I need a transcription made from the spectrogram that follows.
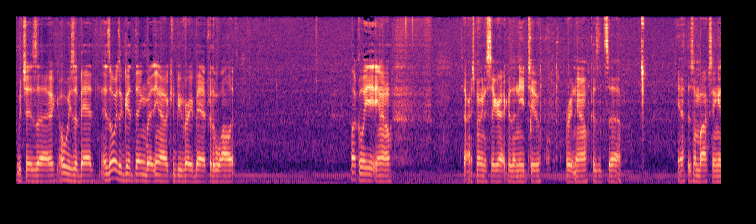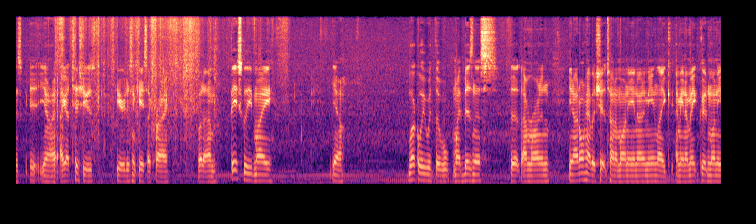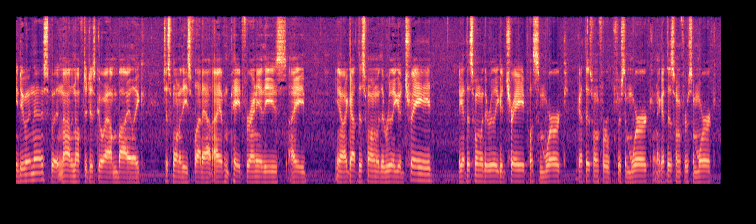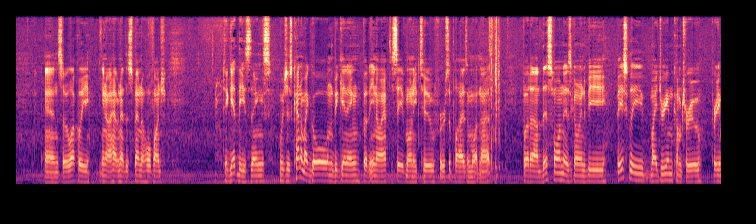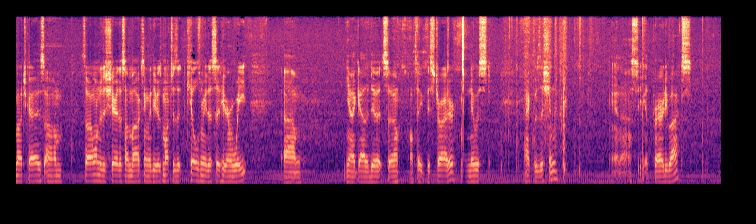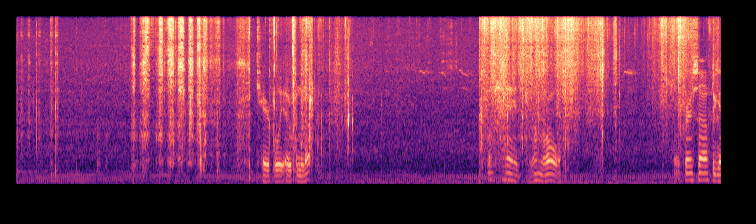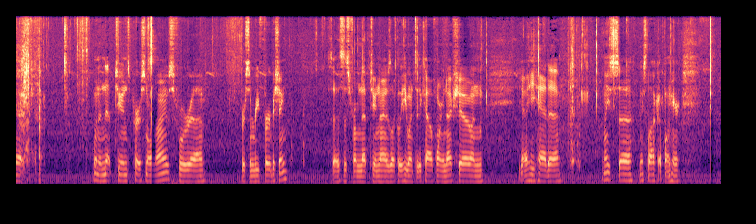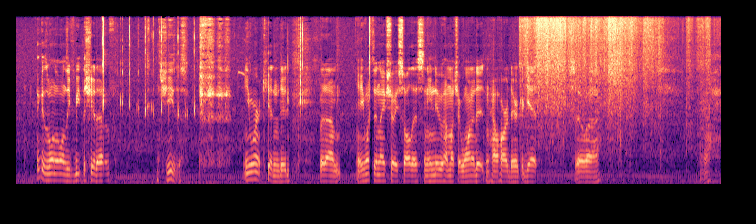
which is uh, always a bad is always a good thing but you know it can be very bad for the wallet. Luckily you know sorry I'm smoking a cigarette because I need to right now because it's uh yeah this unboxing is you know I, I got tissues here just in case I cry. But um basically my, you know, luckily with the my business that I'm running, you know, I don't have a shit ton of money, you know what I mean? Like, I mean, I make good money doing this, but not enough to just go out and buy, like, just one of these flat out. I haven't paid for any of these. I, you know, I got this one with a really good trade. I got this one with a really good trade plus some work. Got this one for, for some work, and I got this one for some work. And so luckily, you know, I haven't had to spend a whole bunch to get these things, which is kind of my goal in the beginning, but you know, I have to save money too for supplies and whatnot. But um, this one is going to be basically my dream come true, pretty much, guys. Um, so I wanted to share this unboxing with you as much as it kills me to sit here and wait. Um, you know, I gotta do it, so I'll take this Strider, my newest acquisition, and uh, so you get the priority box. Carefully open it up. Okay, drum roll. Okay, first off we got one of Neptune's personal knives for uh, for some refurbishing. So this is from Neptune Knives. Luckily he went to the California Knife Show and yeah he had a nice uh, nice lockup on here. I think it's one of the ones he beat the shit out of. Jesus. you weren't kidding, dude. But um, yeah, he went to the knife show, he saw this, and he knew how much I wanted it and how hard they were to get. So, uh, yeah,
